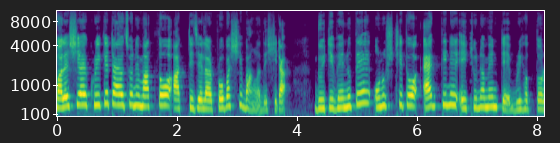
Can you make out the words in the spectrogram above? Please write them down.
মালয়েশিয়ায় ক্রিকেট আয়োজনে মাত্র আটটি জেলার প্রবাসী বাংলাদেশিরা। দুইটি ভেন্যুতে অনুষ্ঠিত একদিনের এই টুর্নামেন্টে বৃহত্তর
